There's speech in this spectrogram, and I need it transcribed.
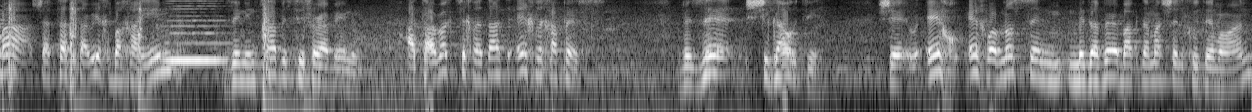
מה שאתה צריך בחיים זה נמצא בספר רבינו. אתה רק צריך לדעת איך לחפש. וזה שיגע אותי. שאיך רב נוסן מדבר בהקדמה של ליקוטי מוהר"ן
